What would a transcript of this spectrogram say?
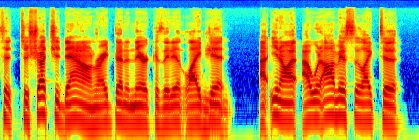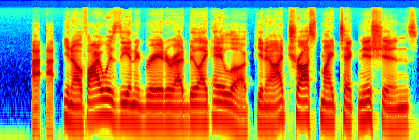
to to shut you down right then and there because they didn't like it. I, you know, I, I would obviously like to. I, you know, if I was the integrator, I'd be like, hey, look, you know, I trust my technicians,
